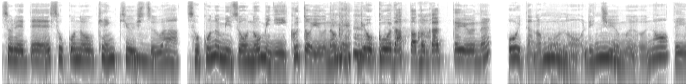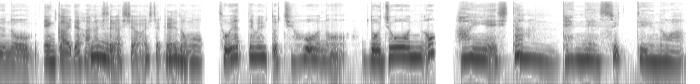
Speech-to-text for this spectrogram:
それでそこの研究室は、そこの水を飲みに行くというのがえ え旅行だったとかっていうね。大分の方のリチウムのっていうのを宴会で話してらっしゃいましたけれども、そうやって見ると地方の土壌の反映したうん天然水っていうのは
